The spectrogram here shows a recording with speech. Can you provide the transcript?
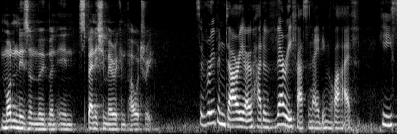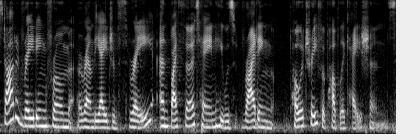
modernism movement in Spanish American poetry. So Ruben Dario had a very fascinating life. He started reading from around the age of three, and by 13, he was writing poetry for publications.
